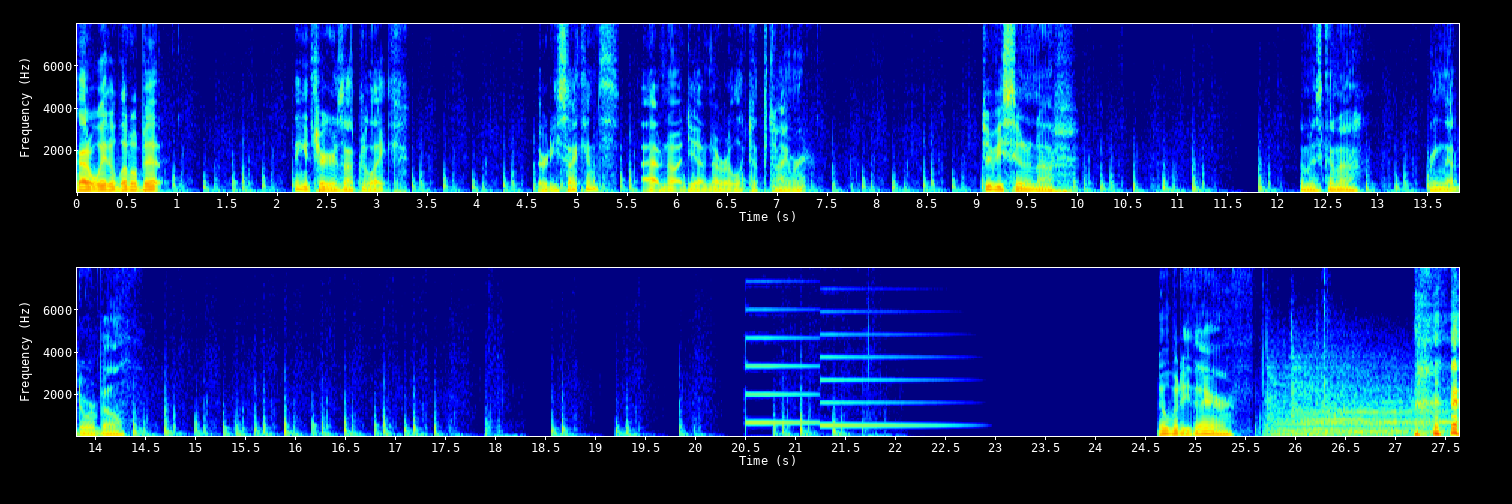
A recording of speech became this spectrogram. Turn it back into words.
Gotta wait a little bit. I think it triggers after like 30 seconds. I have no idea. I've never looked at the timer. Should be soon enough. I'm just gonna ring that doorbell. Nobody there.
